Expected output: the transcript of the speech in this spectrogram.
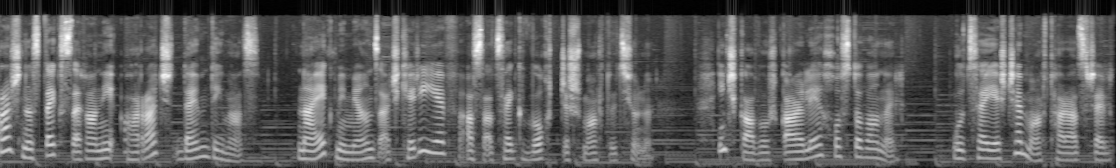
առաջ նստեք սեղանի առաջ դեմ դիմաց։ Նայեք միմյանց աչքերի եւ ասացեք ողջ ճշմարտությունը։ Ինչ կա որ կարելի է խոստովանել Գուցե ես չեմ արդարացրել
